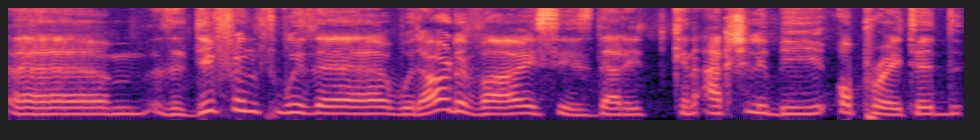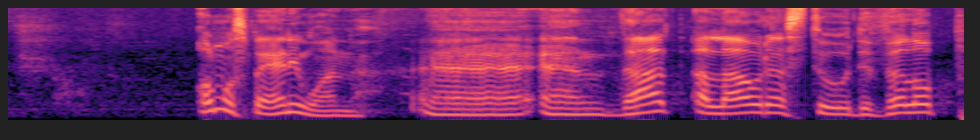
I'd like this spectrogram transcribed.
um, the difference with, uh, with our device is that it can actually be operated almost by anyone. Uh, and that allowed us to develop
